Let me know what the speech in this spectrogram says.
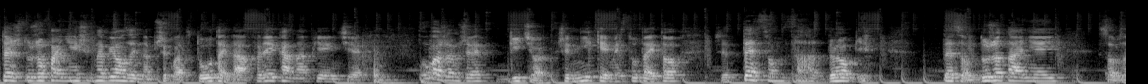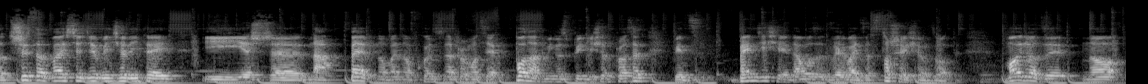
też dużo fajniejszych nawiązań, na przykład tutaj ta Afryka napięcie. Uważam, że gicior. Czynnikiem jest tutaj to, że te są za drogie. Te są dużo taniej, są za 329 retail i jeszcze na pewno będą w końcu na promocjach ponad minus 50%, więc będzie się je dało wyrwać za 160 zł. Moi drodzy, no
